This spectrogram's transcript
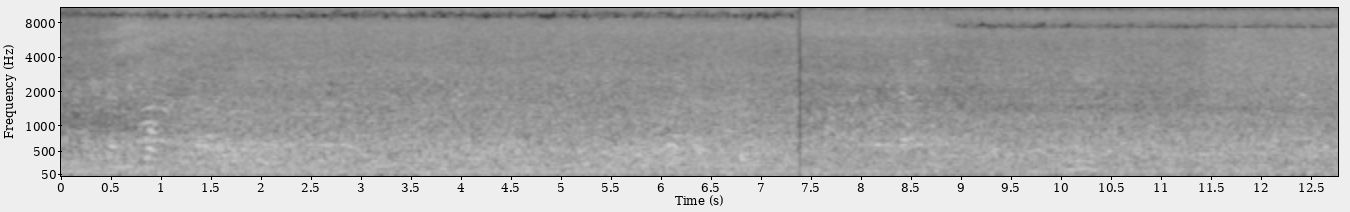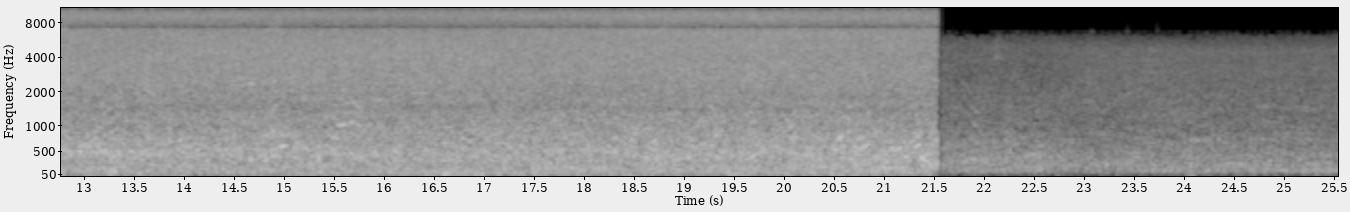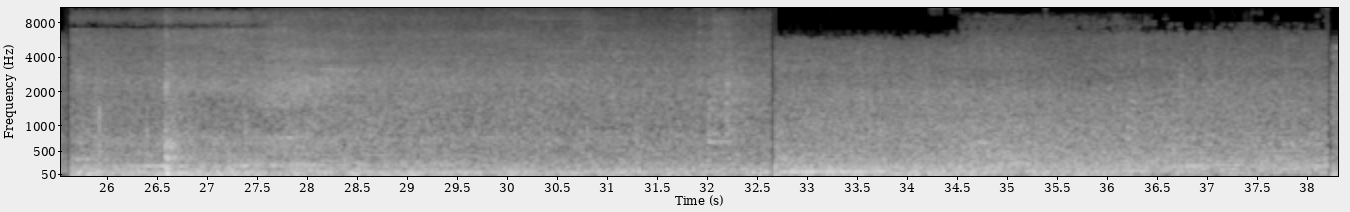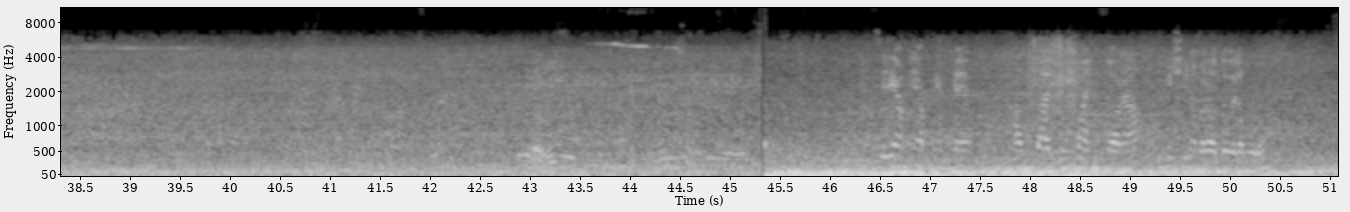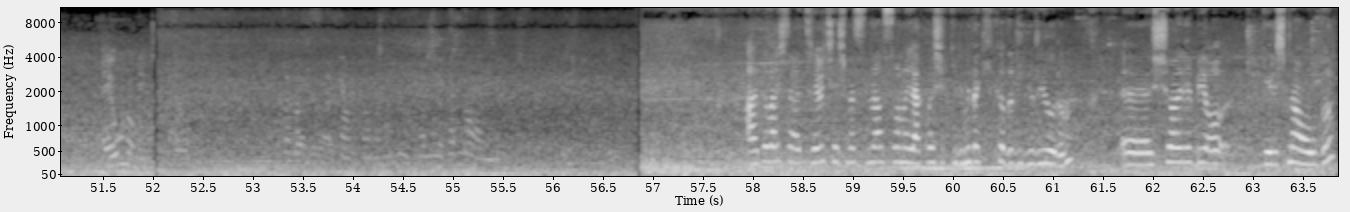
Arkadaşlar Trevi Çeşmesi'nden sonra yaklaşık 20 dakikadır yürüyorum. Ee, şöyle bir o- gelişme oldu.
